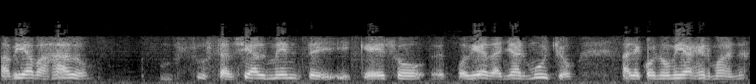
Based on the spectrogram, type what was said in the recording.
había bajado sustancialmente y que eso eh, podía dañar mucho a la economía germana.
